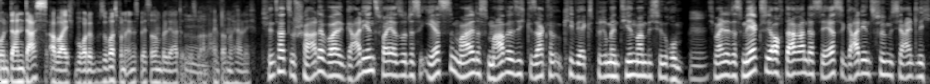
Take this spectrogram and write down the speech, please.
Und dann das, aber ich wurde sowas von eines Besseren belehrt. Also, Es mhm. war einfach nur herrlich. Ich finde es halt so schade, weil Guardians war ja so das erste Mal, dass Marvel sich gesagt hat, okay, wir experimentieren mal ein bisschen rum. Mhm. Ich meine, das merkst du ja auch daran, dass der erste Guardians-Film ist ja eigentlich,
